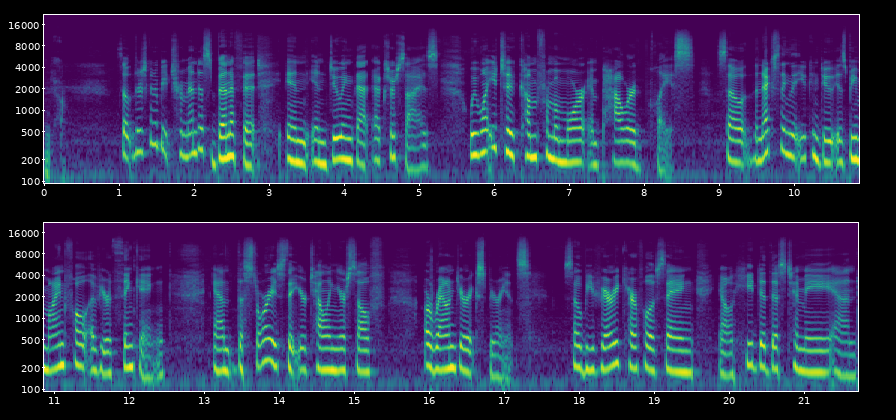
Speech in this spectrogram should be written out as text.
Yeah. So there's going to be tremendous benefit in in doing that exercise. We want you to come from a more empowered place. So, the next thing that you can do is be mindful of your thinking and the stories that you're telling yourself around your experience. So, be very careful of saying, you know, he did this to me and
